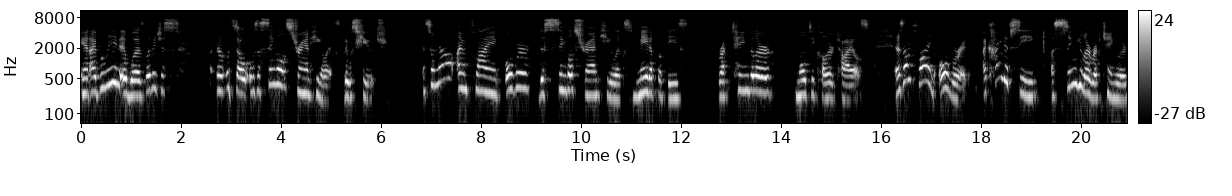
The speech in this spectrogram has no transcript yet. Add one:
And I believe it was, let me just, so it was a single strand helix, but it was huge. And so now I'm flying over this single strand helix made up of these rectangular multicolored tiles. And as I'm flying over it, I kind of see a singular rectangular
